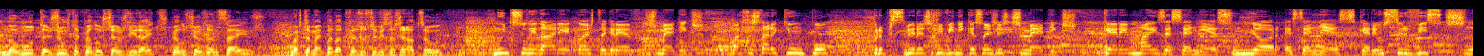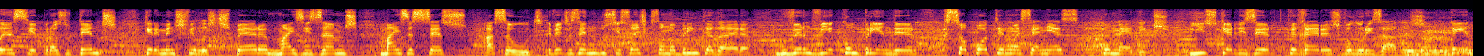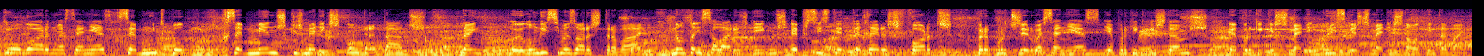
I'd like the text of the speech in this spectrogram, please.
na luta justa pelos seus direitos, pelos seus anseios, mas também pela defesa do Serviço Nacional de Saúde. Muito solidária com esta greve dos médicos. Basta estar aqui um pouco para perceber as reivindicações destes médicos. Querem mais SNS, o melhor SNS, querem um serviço de excelência para os utentes, querem menos filas de espera, mais exames, mais acesso à saúde. Em vez de fazer negociações que são uma brincadeira, o Governo devia compreender que só pode ter um SNS com médicos. E isso quer dizer carreiras valorizadas. Quem entrou agora agora no SNS recebe muito pouco, recebe menos que os médicos contratados, tem eh, longuíssimas horas de trabalho, não tem salários dignos, é preciso ter carreiras fortes para proteger o SNS e é por aqui que aqui estamos, é por, aqui que estes médicos, por isso que estes médicos estão aqui também.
